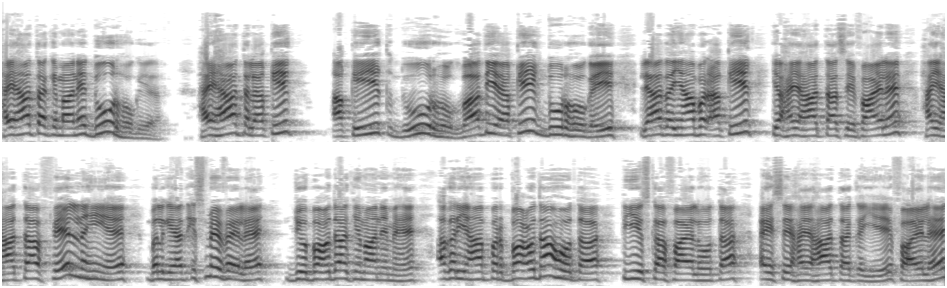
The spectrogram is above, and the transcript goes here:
हयाता के माने दूर हो गया हयात अकीक अकीक दूर हो, वादी अकीक दूर हो गई। लिहाजा यहाँ पर अकीक या हयाता से फ़ाइल है। हयाता फेल नहीं है, बल्कि इसमें फेल है, जो बौदा के माने में है। अगर यहाँ पर बौदा होता तो ये इसका फ़ाइल होता। ऐसे हयाता का ये फ़ाइल है।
